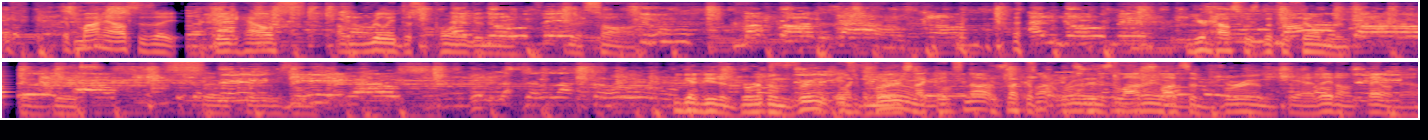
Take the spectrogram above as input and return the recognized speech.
if, if my house is a big house, I'm really disappointed in the, the song. Your house was the fulfillment of this. So crazy. You got to do the broom. Vroom. It's like a vroom. motorcycle. It's not- It's like it's a. not It's, room, it's it's lots, vroom. lots of vroom. Yeah, they don't they don't know.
